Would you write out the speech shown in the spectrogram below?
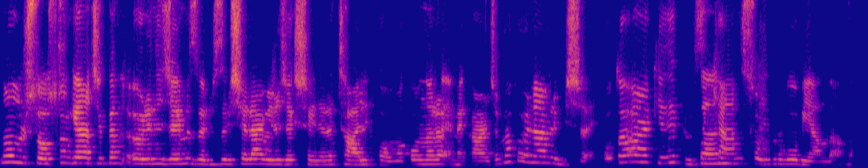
ne olursa olsun gerçekten öğreneceğimiz ve bize bir şeyler verecek şeylere talip olmak, onlara emek harcamak önemli bir şey. O da herkes hepimizin ben, kendi sorumluluğu bir yandan da.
